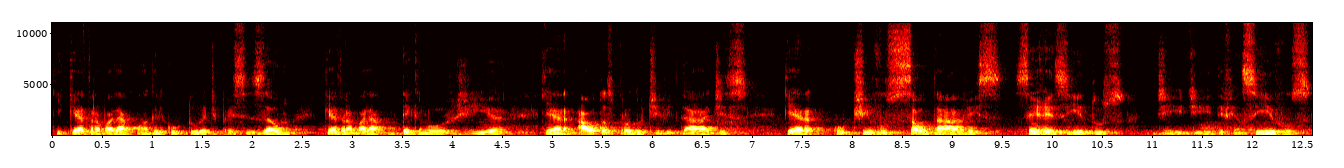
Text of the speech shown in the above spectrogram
que quer trabalhar com agricultura de precisão, quer trabalhar com tecnologia, quer altas produtividades, quer cultivos saudáveis, sem resíduos de, de defensivos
